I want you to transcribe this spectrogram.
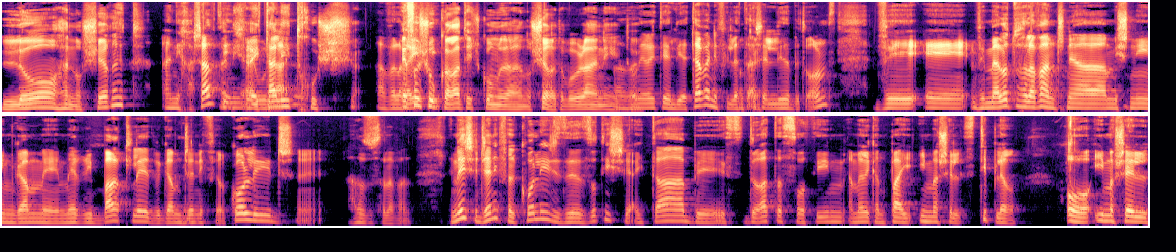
לא הנושרת? אני חשבתי אני- שאולי, הייתה לי תחושה. אבל ראיתי, איפשהו קראתי שקוראים לזה הנושרת, אבל אולי אני אז טועה. אני ראיתי עלייתה ונפילתה אוקיי. של אליזבת הולמס, ו- אה, ומהלוטוס הלבן, שני המשנים, גם אה, מרי ברטלט וגם ג'ניפר קוליג', הלוטוס הלבן. נדמה לי שג'ניפר קוליג' זה זאתי שהייתה בסדרת הסרטים אמריקן פאי, אימא של סטיפלר, או אימא של,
